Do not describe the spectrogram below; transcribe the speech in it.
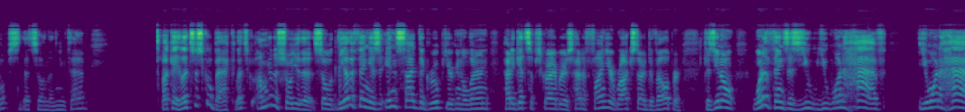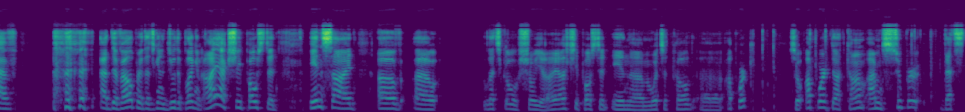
oops that's on the new tab. Okay let's just go back. Let's go I'm going to show you the so the other thing is inside the group you're going to learn how to get subscribers how to find your rockstar developer. Because you know one of the things is you you want to have you want to have a developer that's going to do the plugin. I actually posted inside of uh let's go show you. I actually posted in um, what's it called? Uh, Upwork so upwork.com I'm super that's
